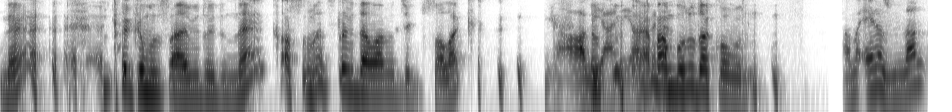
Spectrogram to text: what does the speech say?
Ne? Takımın sahibi duydu. Ne? Carson Wentz'le bir devam edecek bu salak. Ya abi yani hakikaten. Hemen bunu da kovun. Ama en azından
